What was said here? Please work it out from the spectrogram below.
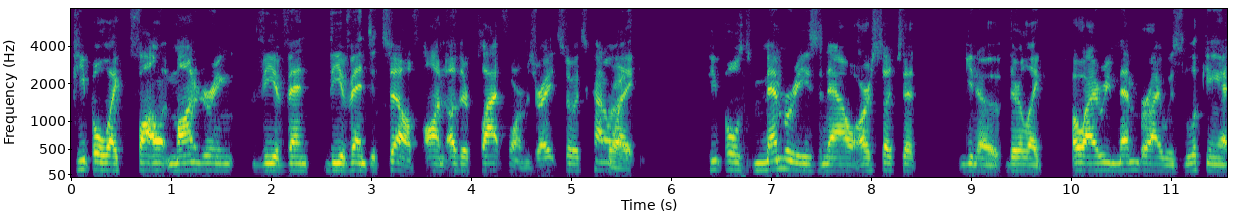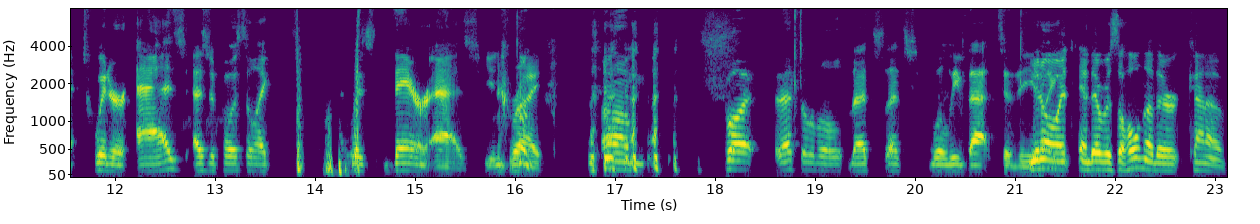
people like following, monitoring the event, the event itself on other platforms, right? So it's kind of Right. like people's memories now are such that you know they're like, oh, I remember I was looking at Twitter as, as opposed to like I was there as, you know, right um, but that's a little. That's that's. We'll leave that to the. you know like, and, and there was a whole nother kind of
